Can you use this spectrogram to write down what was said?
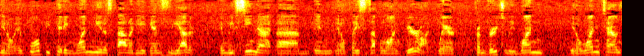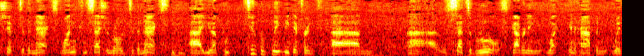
you know, it won't be pitting one municipality against the other. And we've seen that um, in you know places up along Huron, where from virtually one you know, one township to the next, one concession road to the next, mm-hmm. uh, you have com- two completely different um, uh, sets of rules governing what can happen with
